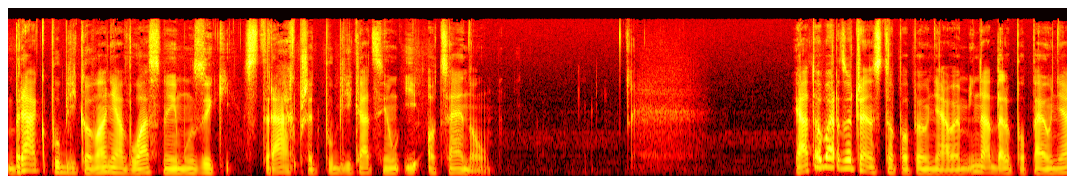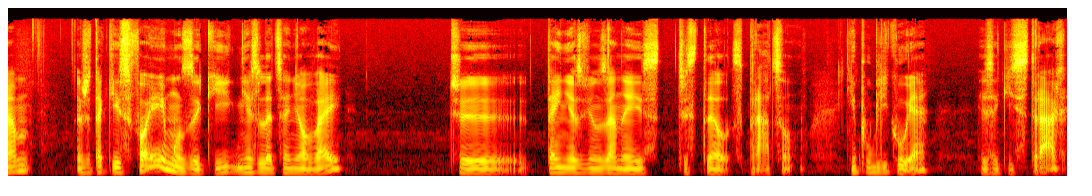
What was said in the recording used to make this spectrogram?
brak publikowania własnej muzyki, strach przed publikacją i oceną. Ja to bardzo często popełniałem i nadal popełniam, że takiej swojej muzyki niezleceniowej, czy tej niezwiązanej z, czysto z pracą, nie publikuję, jest jakiś strach,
